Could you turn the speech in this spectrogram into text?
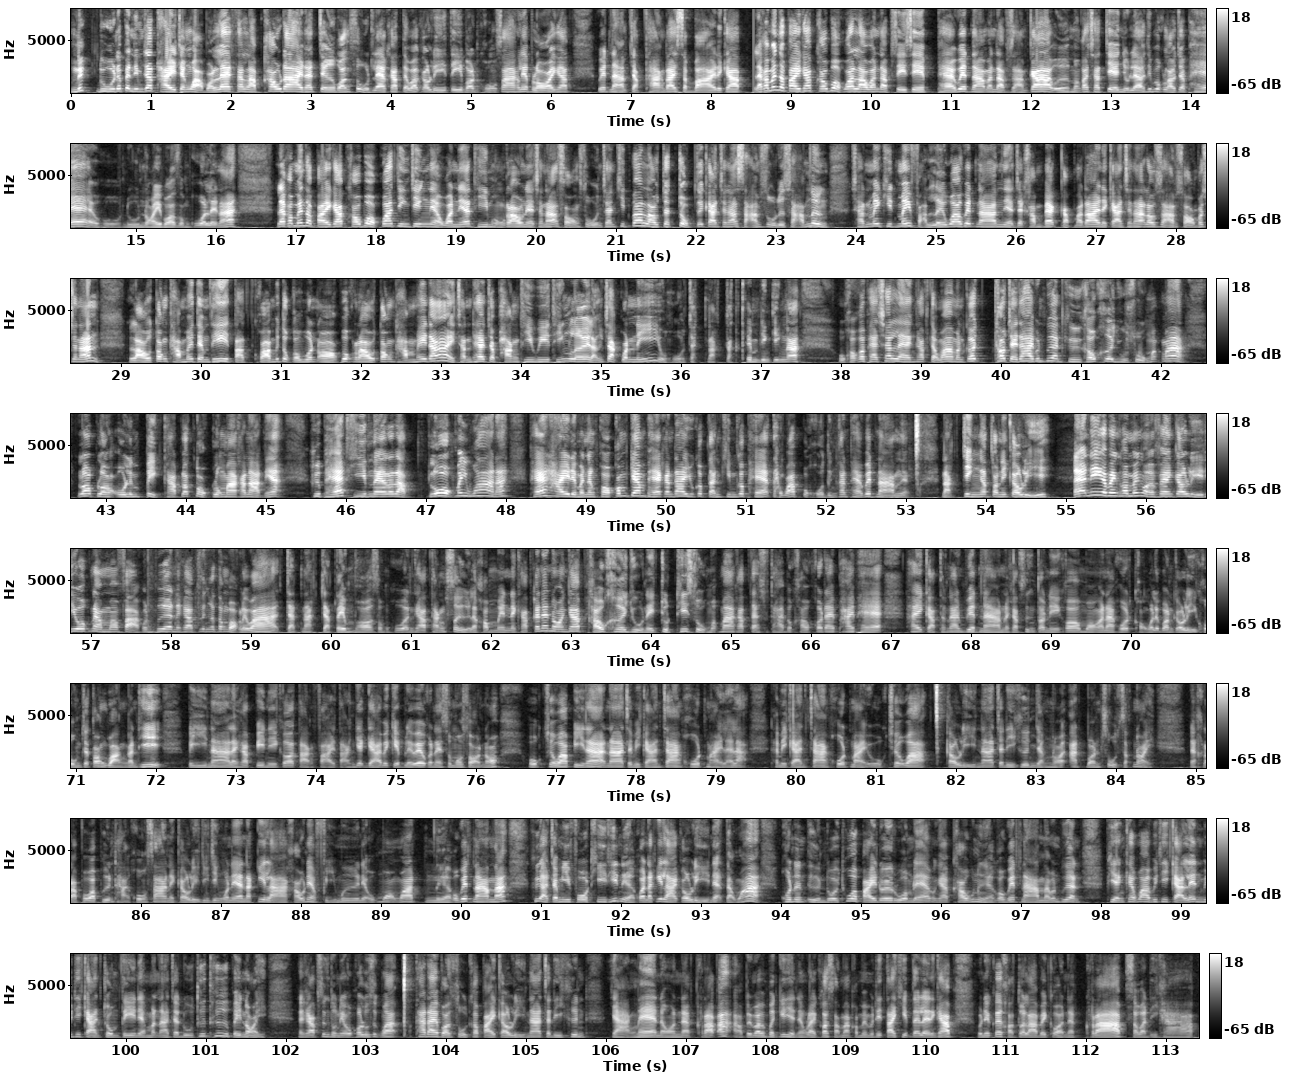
นึกดูนะเป็นทีมชาติไทยจังหวะบอลแรกถ้ารับเข้าได้นะ เจอบอลสูตรแล้วครับแต่ว่าเกาหลีตีบอลโครงสร้างเรียบร้อยครับเวียดนามจับทางได้สบายนะครับแล้วคอมเมนต์ต่อไปครับเขาบอกว่าเราอันดับ 40 แพ้เวียดนามอันดับ 39 เออมันก็ชัดเจนอยู่แล้วที่พวกเราจะแพ้โอ้โหดูนอยบอลสมควรเลยนะแล้วคอมเมนต์ต่อไปครับเขาบอกว่าจริงๆเนี่ยวันนี้ทีมของเราเนี่ยชนะ 2-0 ฉันคิดว่าเราจะจบด้วยการชนะ 3-0 หรือ 3-1 ฉันไม่คิดไม่ฝันเลยว่าเวียดนามเนี่ยจะคัมแบ็กกลับมาได้ในการชนะเรา 3-2 เพราะฉะนั้นเราต้องทำให้เต็มที่ตัดความวิตกกังวลออก พวกเราต้องทำให้ได้ ฉันแทบจะพังทีวีทิ้งเลยหลังจากวันนี้โอ้โหจัดหนักจัดเต็มจริง ๆ นะ อ้เขาก็แพชชั่นแรงครับ แต่ว่ามันก็เข้าใจได้เพื่อนๆ คือเขาเคยอยู่สูงมากๆ รอบรองโอลิมปิกครับ แล้วตกลงมาขนาดเนี้ย คือแพ้ทีมในระดับโลกไม่ว่านะ แพ้ไทยเดี๋ยวมันยังพอก้มแก้มแพ้กันได้ยุคกัปตันคิมก็แพ้ แต่ว่าโอ้โหถึงขั้นแพ้เวียดนามเนี่ยหนักจริงครับตอนนี้เกาหลี และนี่ก็เป็นคอมเมนต์ของแฟนเกาหลีที่โอ๊กนำมาฝากเพื่อนๆนะครับ ซึ่งก็ต้องบอกเลยว่าจัดหนักจัดเต็มพอสมควรครับ ทั้งสื่อและคอมเมนต์นะครับ ก็แน่นอนครับ เขาเคยอยู่ในจุดที่สูงมากๆครับ แต่สุดท้ายพวกเขาก็ได้พ่ายแพ้ให้กับทางด้านเวียดนามนะครับ ซึ่งตอนนี้ก็มองอนาคตของวอลเลย์บอลเกาหลีคงจะต้องหวังกันที่ปีหน้าเลยครับ ปีนี้ก็ต่างฝ่ายต่างแยกย้ายไปเก็บเลเวลกันในสโมสรเนาะโอ๊กเชื่อว่าปีหน้าน่าจะมีการจ้างโค้ชใหม่แล้วล่ะ ถ้ามีการจ้างโค้ชใหม่โอ๊กเชื่อว่า เกาหลีน่าจะดีขึ้นอย่างน้อยอัดบอลสูตรสักหน่อยนะครับเพราะว่าพื้นฐานโครงสร้างในเกาหลีจริง ๆ วันนี้นักกีฬาเขาเนี่ยฝีมือเนี่ยมองว่าเหนือกว่าเวียดนามนะ คืออาจจะมีโฟทีที่เหนือกว่านักกีฬาเกาหลีเนี่ยแต่ว่าคนอื่นๆ โดยทั่วไปโดยรวมแล้วนะครับเขาเหนือกว่าเวียดนามนะเพื่อนๆเพียงแค่ว่าวิธีการเล่นวิธีการโจมตีเนี่ยมันอาจจะดูทื่อๆไปหน่อยนะครับ ซึ่งตรงนี้กก็รู้สึกว่าถ้าได้บอลสูตรเข้าไปเกาหลีน่าจะดีขึ้นอย่างแน่นอนนะครับอะเอาเป็นว่าเพื่อนๆคิดเห็นอย่างไรก็สามารถคอมเมนต์มาที่ใต้คลิปได้เลยนะครับ วันนี้ก็ขอตัวลาไปก่อนนะครับ สวัสดีครับ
